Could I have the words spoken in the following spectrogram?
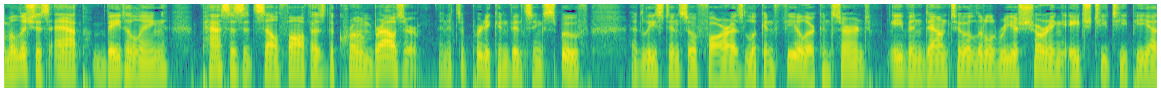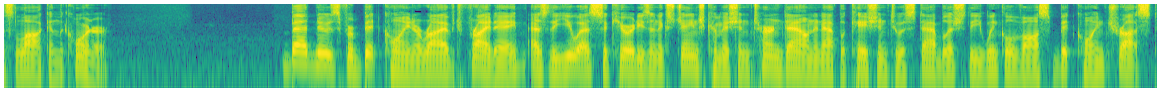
malicious app, Betaling, passes itself off as the Chrome browser, and it's a pretty convincing spoof, at least insofar as look and feel are concerned, even down to a little reassuring HTTPS lock in the corner. Bad news for Bitcoin arrived Friday as the U.S. Securities and Exchange Commission turned down an application to establish the Winklevoss Bitcoin Trust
